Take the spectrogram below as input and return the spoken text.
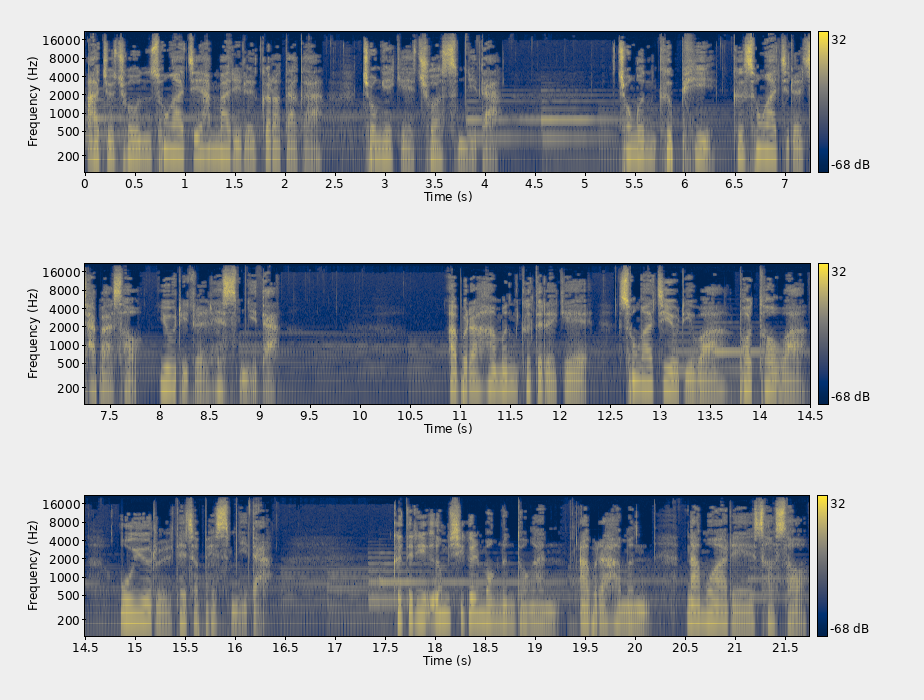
아주 좋은 송아지 한 마리를 끌어다가 종에게 주었습니다. 종은 급히 그 송아지를 잡아서 요리를 했습니다. 아브라함은 그들에게 송아지 요리와 버터와 우유를 대접했습니다. 그들이 음식을 먹는 동안 아브라함은 나무 아래에 서서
